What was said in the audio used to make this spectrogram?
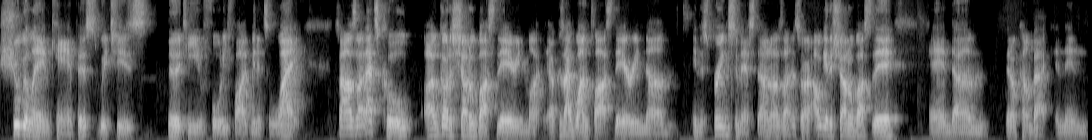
Sugarland campus, which is 30 or 45 minutes away. So I was like, that's cool. I got a shuttle bus there in my, because I had one class there in, um, in the spring semester, and I was like, that's all right. I'll get a shuttle bus there, and um, then I'll come back. And then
